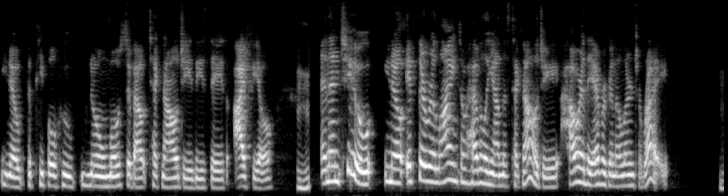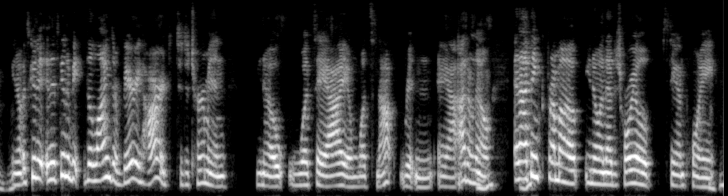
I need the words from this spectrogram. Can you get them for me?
you know, the people who know most about technology these days, I feel. Mm-hmm. And then two, you know, if they're relying so heavily on this technology, how are they ever going to learn to write? Mm-hmm. You know, it's gonna it's gonna be the lines are very hard to determine, you know, what's AI and what's not written AI. I don't know. Mm-hmm. And I mm-hmm. think from a you know an editorial standpoint, mm-hmm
